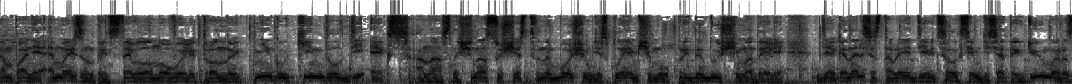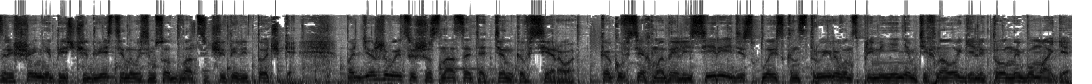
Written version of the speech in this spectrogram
Компания Amazon представила новую электронную книгу Kindle DX. Она оснащена существенно большим дисплеем, чем у предыдущей модели. Диагональ составляет 9,7 дюйма, разрешение 1200 на 824 точки. Поддерживается 16 оттенков серого. Как у всех моделей серии, дисплей сконструирован с применением технологии электронной бумаги.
